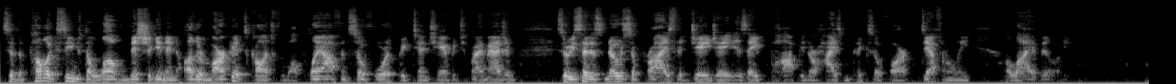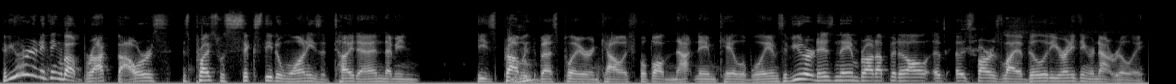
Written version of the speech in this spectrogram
So the public seems to love Michigan and other markets, college football playoff and so forth, Big Ten championship, I imagine. So he said it's no surprise that JJ is a popular Heisman pick so far. Definitely a liability. Have you heard anything about Brock Bowers? His price was sixty to one. He's a tight end. I mean, He's probably mm-hmm. the best player in college football, not named Caleb Williams. Have you heard his name brought up at all as far as liability or anything, or not really?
